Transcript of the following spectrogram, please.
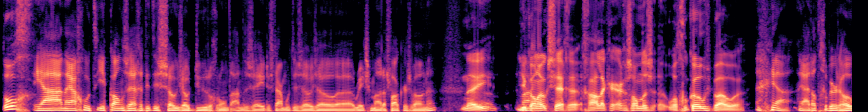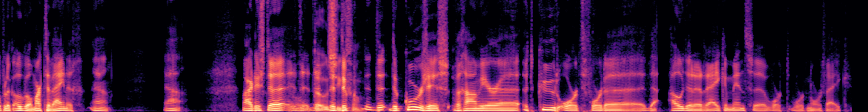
Toch? Ja, nou ja, goed. Je kan zeggen, dit is sowieso dure grond aan de zee. Dus daar moeten sowieso eh, rich motherfuckers wonen. Nee, Eh, je maar- kan ook zeggen, ga lekker ergens anders eh, wat goedkoops bouwen. ja, ja, dat gebeurt hopelijk ook wel, maar te weinig. Ja, ja. Maar dus de, de, de, de, de, de, koers is, we gaan weer eh, het kuuroord voor de, de oudere, rijke mensen wordt, wordt Noordwijk.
